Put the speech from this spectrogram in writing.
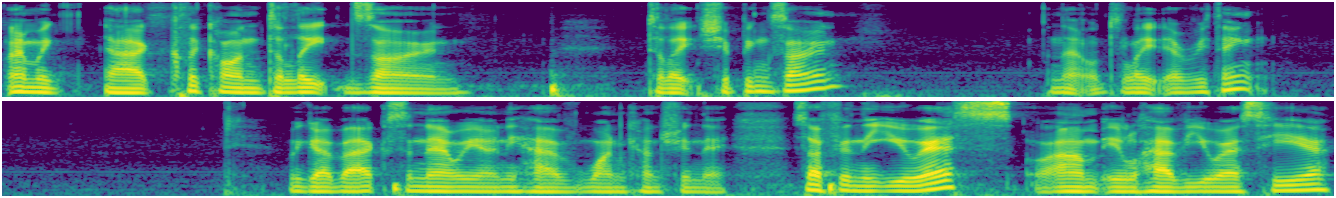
And we uh, click on delete zone. Delete shipping zone. And that will delete everything we go back. So now we only have one country in there. So if in the US um, it'll have US here.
